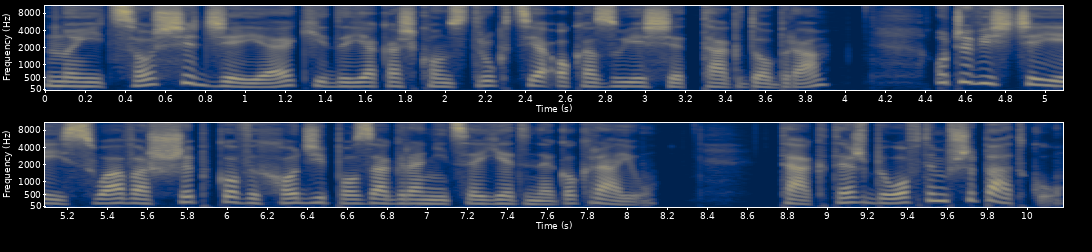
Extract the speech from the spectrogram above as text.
No i co się dzieje, kiedy jakaś konstrukcja okazuje się tak dobra? Oczywiście jej sława szybko wychodzi poza granice jednego kraju. Tak też było w tym przypadku.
